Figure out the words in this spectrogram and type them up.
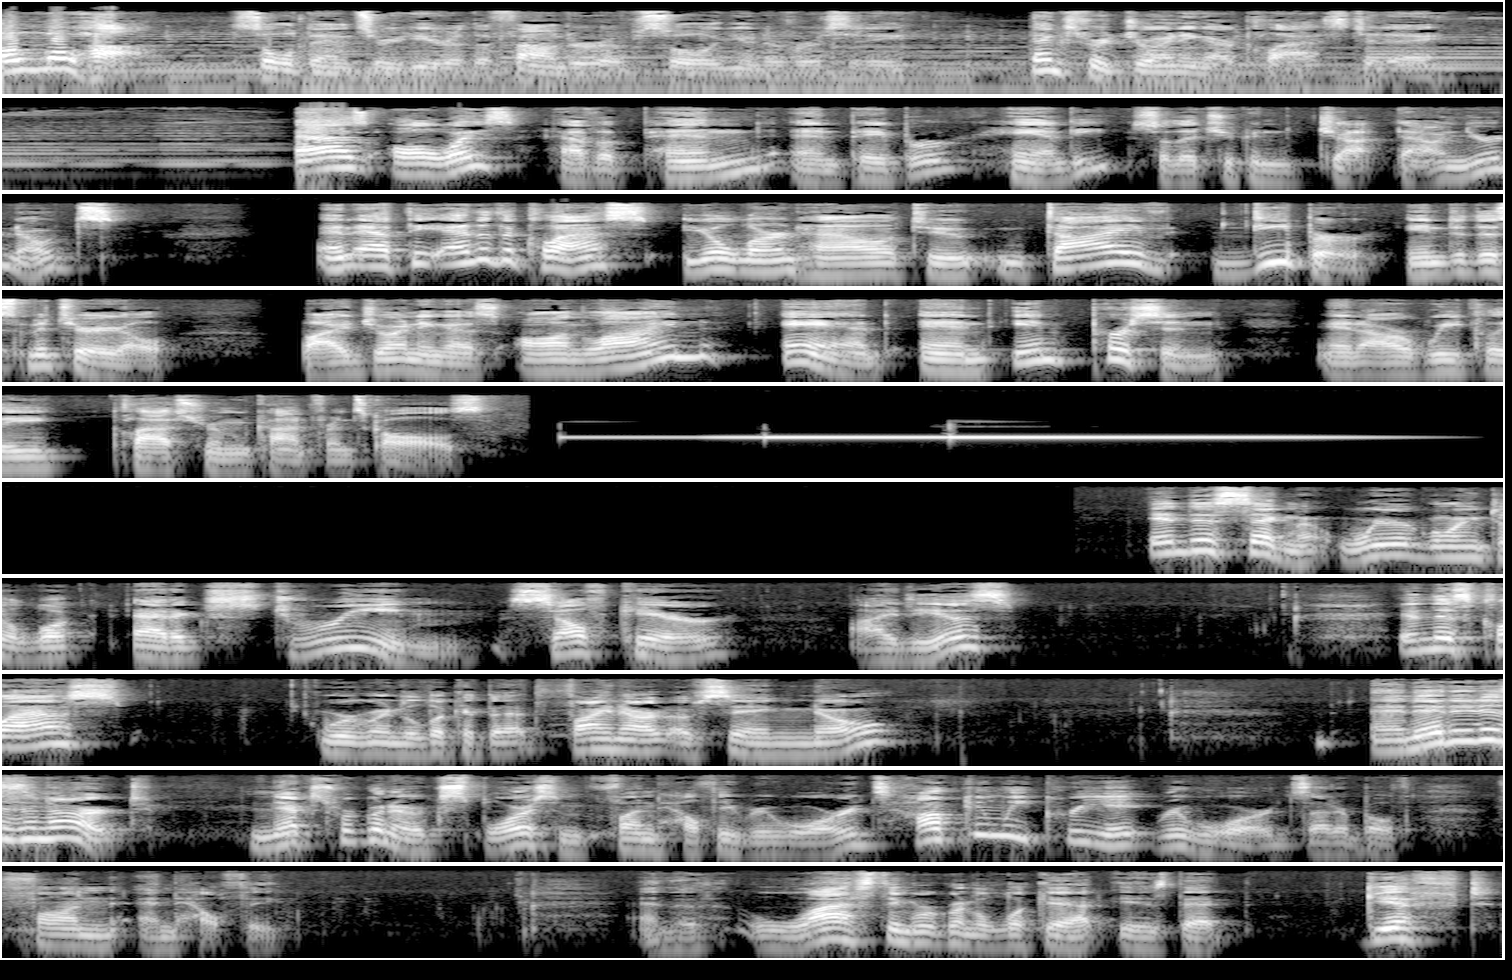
Aloha! Soul Dancer here, the founder of Soul University. Thanks for joining our class today. As always, have a pen and paper handy so that you can jot down your notes. And at the end of the class, you'll learn how to dive deeper into this material by joining us online and and in person in our weekly classroom conference calls. In this segment, we're going to look at extreme self care ideas. In this class, we're going to look at that fine art of saying no. And it is an art. Next, we're going to explore some fun, healthy rewards. How can we create rewards that are both fun and healthy? And the last thing we're going to look at is that gift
